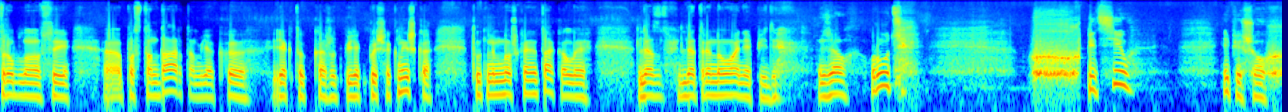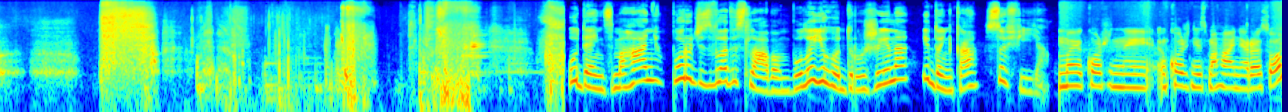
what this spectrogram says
зроблено все е, по стандартам, як, е, як то кажуть, як пише книжка. Тут немножко не так, але для, для тренування піде. Взяв руці, підсів і пішов. У день змагань поруч з Владиславом були його дружина і донька Софія. Ми кожні, кожні змагання разом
